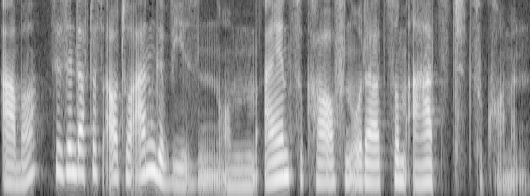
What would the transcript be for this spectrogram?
Aber sie sind auf das Auto angewiesen, um einzukaufen oder zum Arzt zu kommen.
